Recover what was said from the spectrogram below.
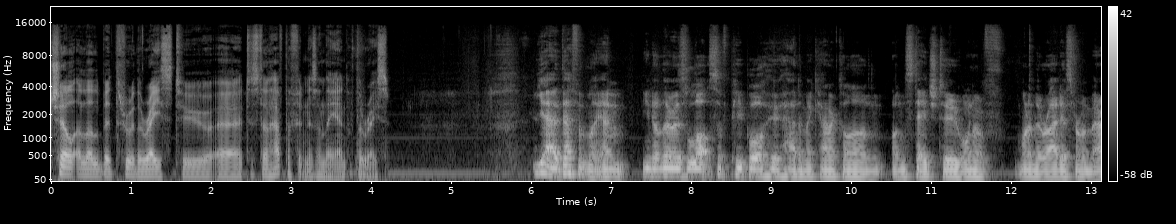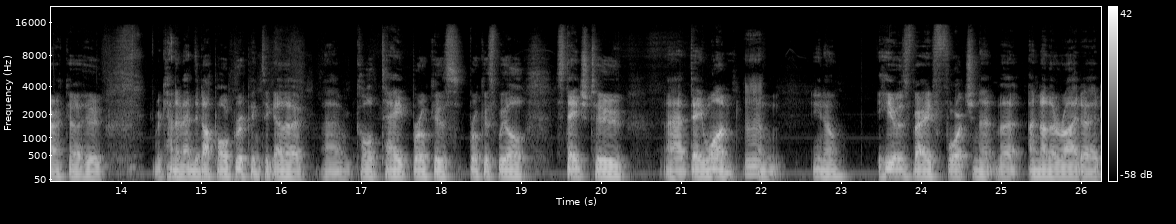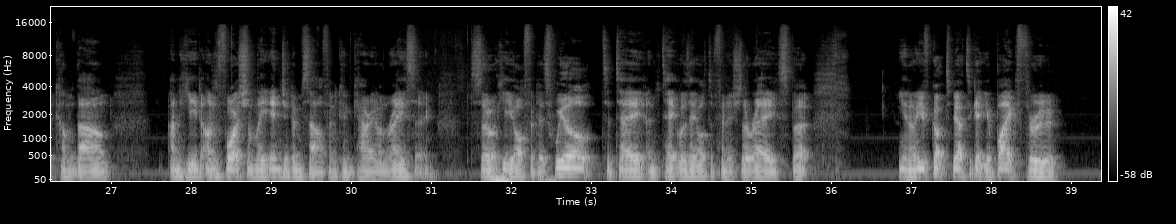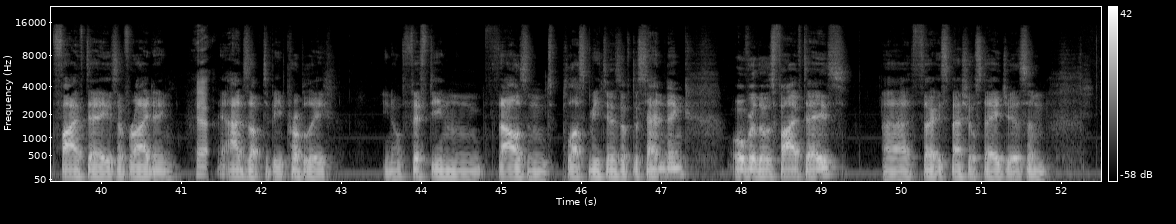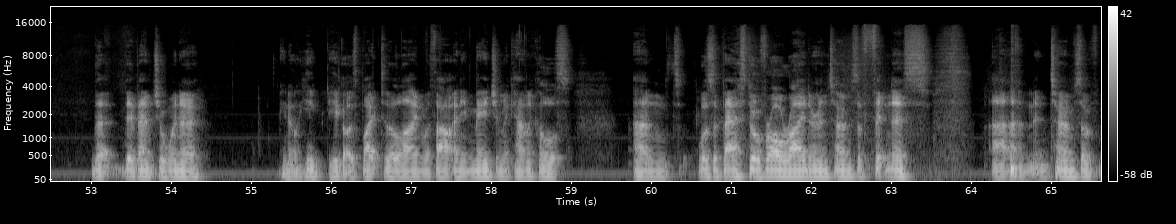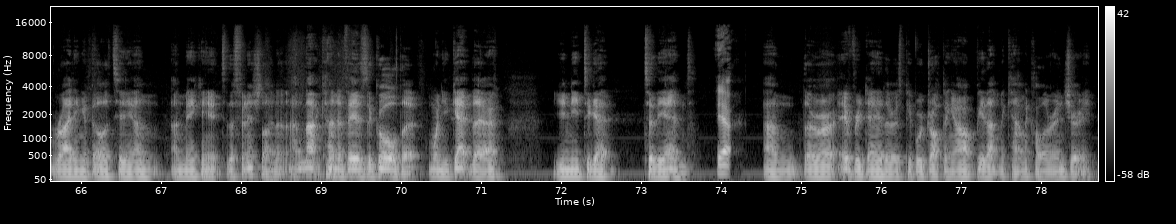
chill a little bit through the race to uh, to still have the fitness on the end of the race. Yeah, definitely. And you know, there was lots of people who had a mechanical on on stage two. One of one of the riders from America who we kind of ended up all grouping together. Um, called Tate broke his broke his wheel stage two, uh, day one, and you know he was very fortunate that another rider had come down, and he'd unfortunately injured himself and couldn't carry on racing. So he offered his wheel to Tate, and Tate was able to finish the race. But you know, you've got to be able to get your bike through five days of riding. Yeah, It adds up to be probably, you know, fifteen thousand plus meters of descending over those five days. Uh, Thirty special stages, and the the eventual winner, you know, he, he got his bike to the line without any major mechanicals and was the best overall rider in terms of fitness, um, in terms of riding ability, and, and making it to the finish line. And, and that kind of is a goal that when you get there, you need to get to the end. Yeah. And there were every day there was people dropping out, be that mechanical or injury.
